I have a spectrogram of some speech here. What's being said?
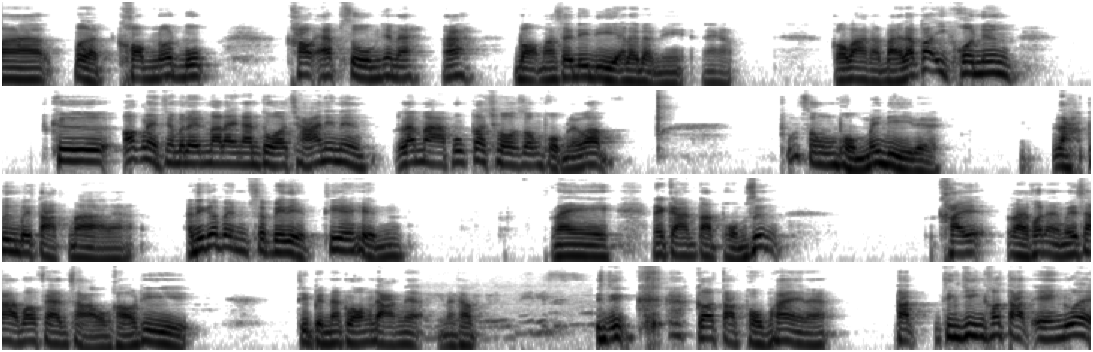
มาเปิดคอมโน้ตบุ๊กเข้าแอปซูมใช่ไหมนะบอกมาซะดีๆอะไรแบบนี้นะครับ ก็ว่ากันไปแล้วก็อีกคนนึงคือออกเลตแชมเบอร์เลนมารายงานตัวช้านิดนึง แล้วมาปุ๊บก็โชว์ทรงผมเลยว่าผู้ทรงผมไม่ดีเลย นะเพิ่งไปตัดมานะ อันนี้ก็เป็นสปิริตที่จะเห็นในในการตัดผมซึ่งใครหลายคนอาจไม่ทราบว่าแฟนสาวของเขาที่ที่เป็นนักร้องดังเนี่ยนะครับก็ตัดผมให้นะ ตัดจริง ๆ เขาตัดเองด้วย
